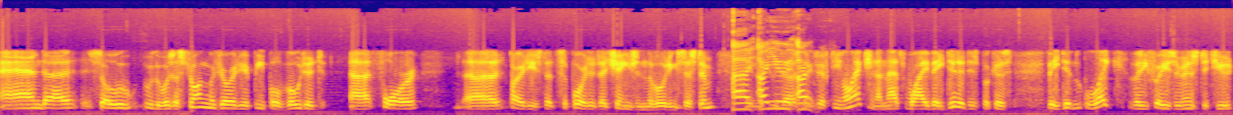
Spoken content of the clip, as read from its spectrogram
and uh, so there was a strong majority of people voted uh, for. Uh, parties that supported a change in the voting system Uh, in the are you- are- 2015 election, and that's why they did it. Is because they didn't like the Fraser Institute.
